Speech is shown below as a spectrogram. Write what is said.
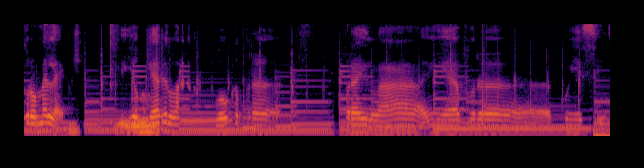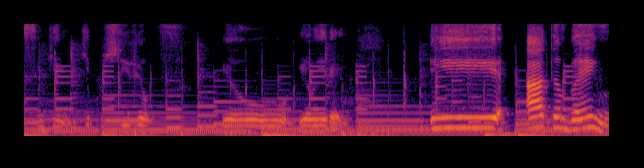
Cromelec. E eu quero ir lá, louca para ir lá em Évora conhecer, assim que, que possível eu, eu irei. E há também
